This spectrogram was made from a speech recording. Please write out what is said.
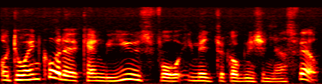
autoencoder can be used for image recognition as well.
